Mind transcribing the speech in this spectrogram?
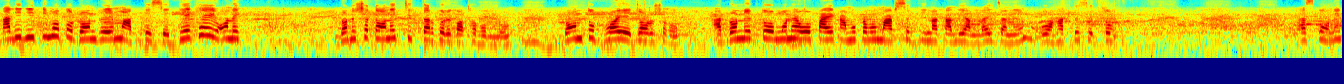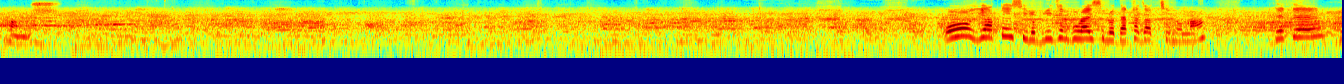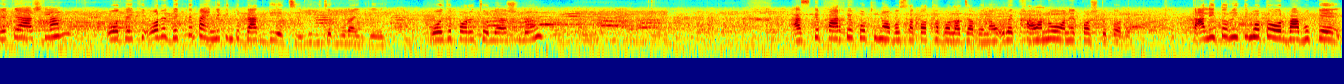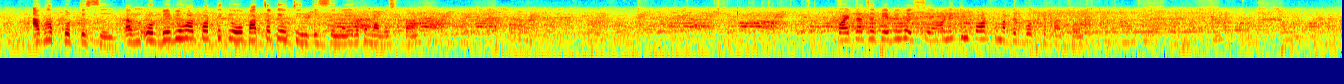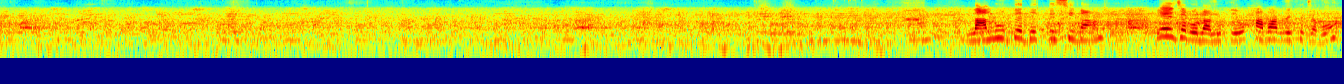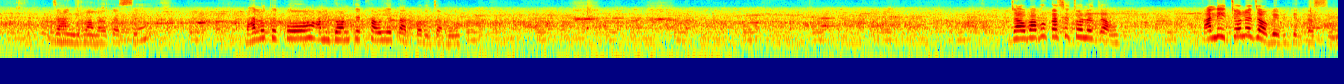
কালি রীতিমতো ডন রে মারতেছে। দেখেই অনেক ডনের সাথে অনেক চিৎকার করে কথা বলল। ডন তো ভয়ে জড়সড়। আর ডনের তো মনে হয় ও পায়ে কামড় টামড় মারছে কি না কালি আল্লাহ জানে। ও হাঁটতেছে তো আজকে অনেক মানুষ। ও ইয়াতে ছিল, ব্রিজের গোড়ায় ছিল, দেখা যাচ্ছিল না। ডেকে ডেকে আসলাম, ও দেখে, ওরে দেখতে পাইনি, কিন্তু ডাক দিয়েছি ব্রিজের গিয়ে। ও যে পরে চলে আসলো। আজকে পার্কে কঠিন অবস্থা, কথা বলা যাবে না। ওরে খাওয়ানো অনেক কষ্ট করে কালি তো রীতিমতো ওর বাবুকে আঘাত করতেছে, কারণ ওর বেবি হওয়ার পর থেকে ও বাচ্চাকেও চিনতেছে না, এরকম অবস্থা। কয়টা যে বেবি হয়েছে, অনেকদিন পর তোমাদের বলতে পারব। লালুকে দেখতেছি না পেয়ে যাব লালুকেও খাবার রেখে যাব জাহাঙ্গীর মামার কাছে। ভালো থেকো, আমি ডনকে খাওয়িয়ে তারপরে যাব। যাও বাবুর কাছে চলে যাও। কালি চলে যাও বেবিদের কাছে।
